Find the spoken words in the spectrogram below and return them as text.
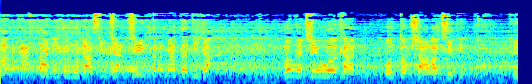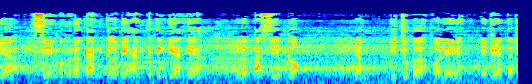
angkatan itu mudah si Janjin ternyata tidak mengecewakan untuk Shalam City. Ya, Sim menggunakan kelebihan ketinggian dia melepasi blok yang dicuba oleh Adrian tadi.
